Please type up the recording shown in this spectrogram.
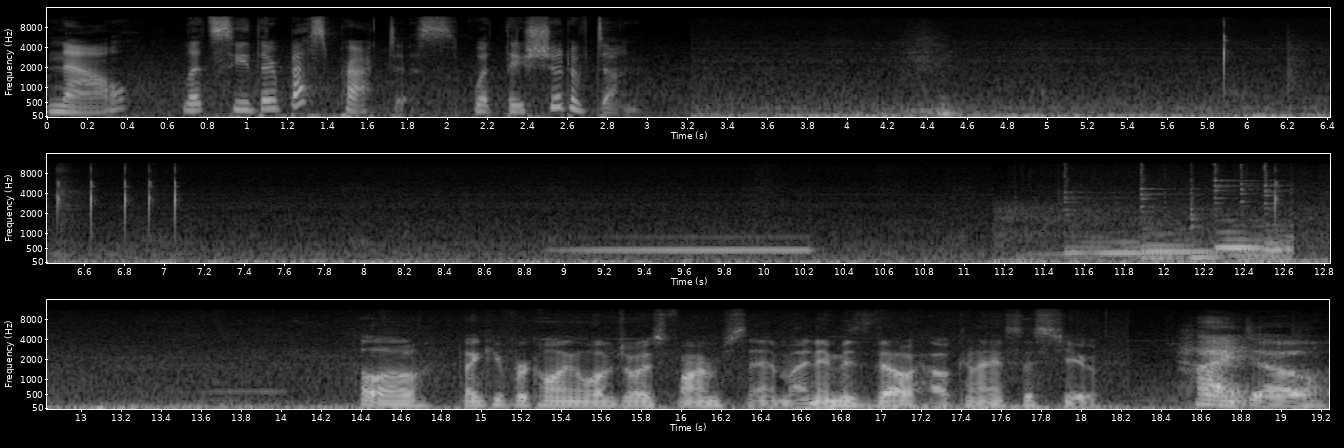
Now, let's see their best practice, what they should have done. Hello. Thank you for calling Lovejoy's Farm Stand. My name is Doe. How can I assist you? Hi, Doe.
